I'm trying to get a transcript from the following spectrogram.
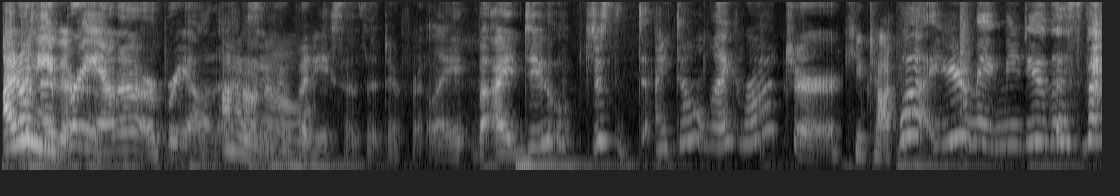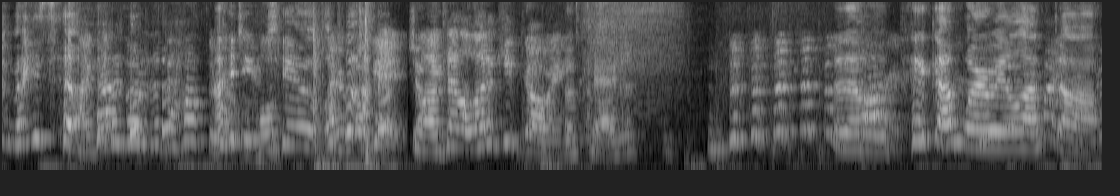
I don't either. Brianna or Brianna? I don't know. Everybody says it differently, but I do just I don't like Roger. Keep talking. What? You make me do this by myself. I gotta go to the bathroom. I do Hold- too. okay, I'll, I'll let it keep going. Okay. And then we'll pick up where we left off.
